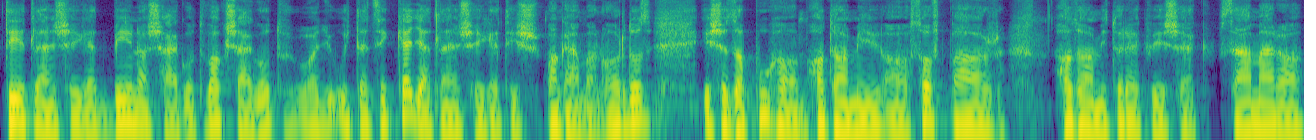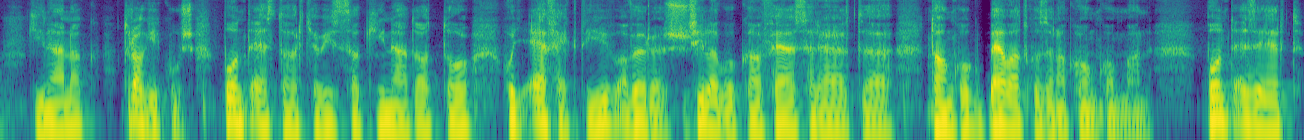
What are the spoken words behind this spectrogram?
tétlenséget, bénaságot, vakságot, vagy úgy tetszik, kegyetlenséget is magában hordoz, és ez a puha hatalmi, a soft power hatalmi törekvések számára Kínának tragikus. Pont ez tartja vissza Kínát attól, hogy effektív, a vörös csillagokkal felszerelt tankok beavatkozanak Hongkongban. Pont ezért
